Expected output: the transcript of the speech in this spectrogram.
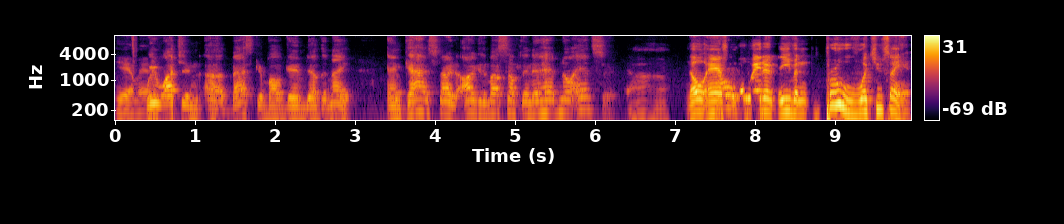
Yeah, man. We were watching a basketball game the other night, and guys started arguing about something that had no answer. Uh-huh. No answer, no, no way to even prove what you're saying.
